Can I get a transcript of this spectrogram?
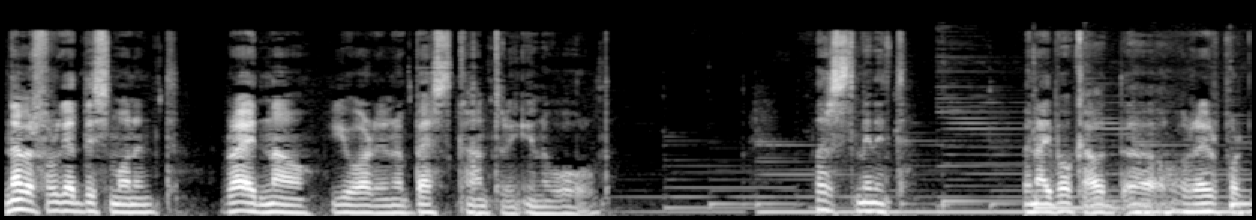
Never forget this moment. Right now, you are in the best country in the world. First minute, when I walk out uh, of airport,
